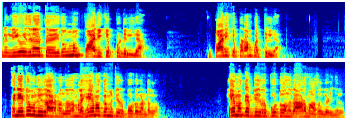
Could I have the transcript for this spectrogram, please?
ലിയോ ഇതിനകത്ത് ഇതൊന്നും പാലിക്കപ്പെടില്ല. പാലിക്കപ്പെടാൻ പറ്റില്ല. അതിന് ഏറ്റവും വലിയ ഉദാഹരണം എന്താ? നമ്മൾ ഹേമ കമ്മിറ്റി റിപ്പോർട്ട് കണ്ടല്ലോ. ഹേമ കമ്മിറ്റി റിപ്പോർട്ട് വന്നിട്ട് ആറ് മാസം കഴിഞ്ഞല്ലോ.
